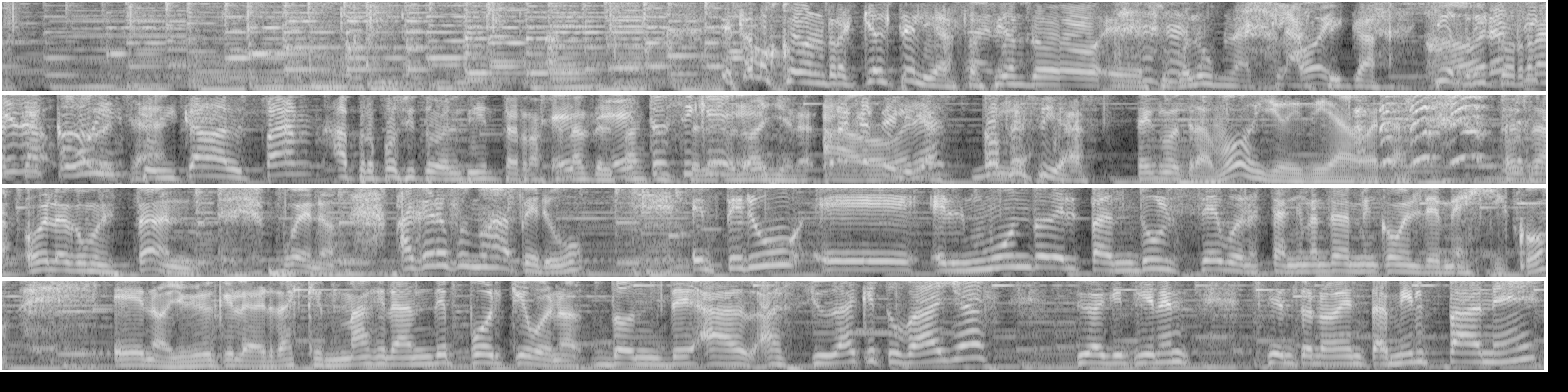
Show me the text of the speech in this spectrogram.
Con Raquel Telias haciendo eh, su columna clásica. Qué ahora rico, sí Raca, hoy dedicada al pan a propósito del Día Internacional Eh, del Pan esto que sí que- ayer. Raquel Telias, nos oye, decías. Tengo otra voz hoy día ahora. O sea, hola, ¿cómo están? Bueno, acá nos fuimos a Perú. En Perú, eh, el mundo del pan dulce, bueno, es tan grande también como el de México. Eh, no, yo creo que la verdad es que es más grande porque, bueno, donde a, a ciudad que tú vayas, ciudad que tienen 190 mil panes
